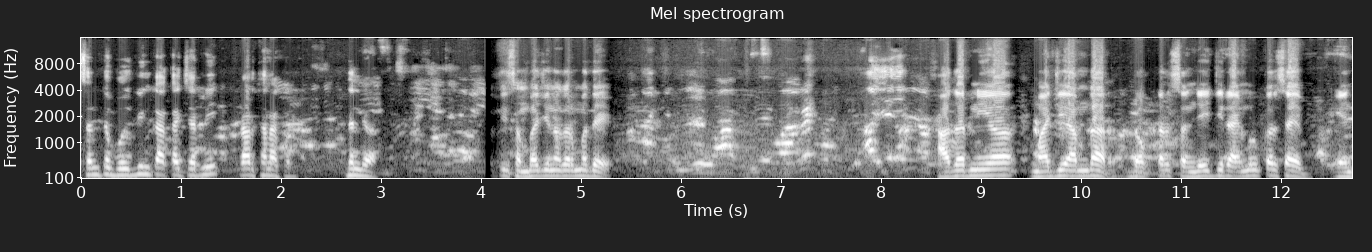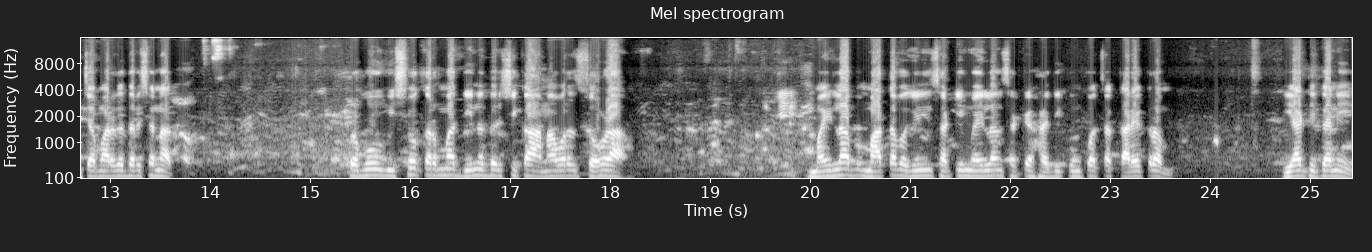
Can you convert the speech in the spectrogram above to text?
संत भोजलिंग काका चरणी प्रार्थना करतो. धन्यवाद. संभाजीनगरमध्ये आदरणीय माजी आमदार डॉक्टर संजयजी रायमुलकर साहेब यांच्या मार्गदर्शनात प्रभू विश्वकर्मा दिनदर्शिका अनावरण सोहळा महिला माता भगिनींसाठी महिलांसाठी हळदी कुंकवाचा कार्यक्रम या ठिकाणी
